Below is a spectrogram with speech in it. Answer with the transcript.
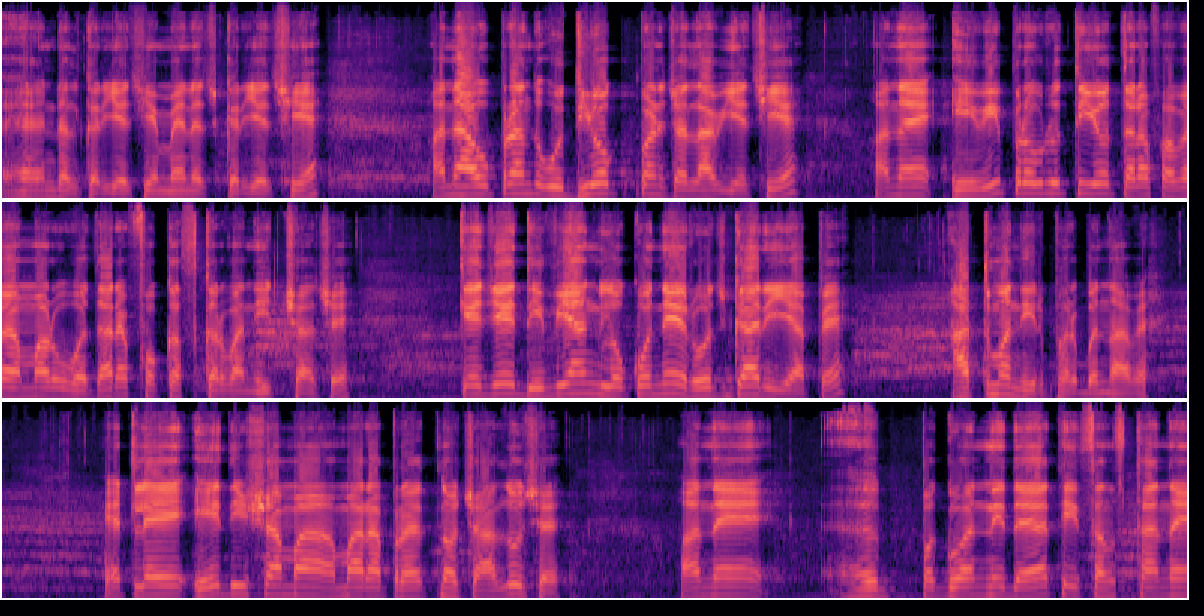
હેન્ડલ કરીએ છીએ મેનેજ કરીએ છીએ. અને આ ઉપરાંત ઉદ્યોગ પણ ચલાવીએ છીએ. અને એવી પ્રવૃત્તિઓ તરફ હવે અમારું વધારે ફોકસ કરવાની ઈચ્છા છે કે જે દિવ્યાંગ લોકોને રોજગારી આપે, આત્મનિર્ભર બનાવે. એટલે એ દિશામાં અમારા પ્રયત્નો ચાલુ છે. અને ભગવાનની દયાથી સંસ્થાને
